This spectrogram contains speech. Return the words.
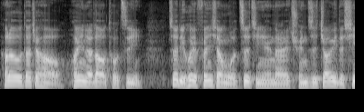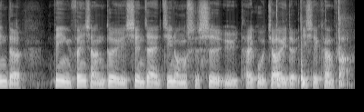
Hello，大家好，欢迎来到投资影。这里会分享我这几年来全职交易的心得，并分享对现在金融时事与台股交易的一些看法。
